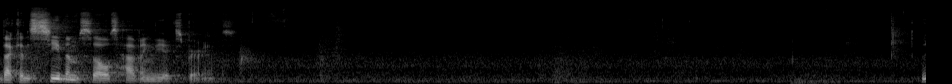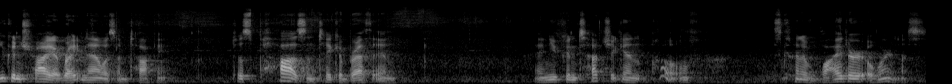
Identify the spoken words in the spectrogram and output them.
that can see themselves having the experience. You can try it right now as I'm talking. Just pause and take a breath in. And you can touch again, oh, this kind of wider awareness.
